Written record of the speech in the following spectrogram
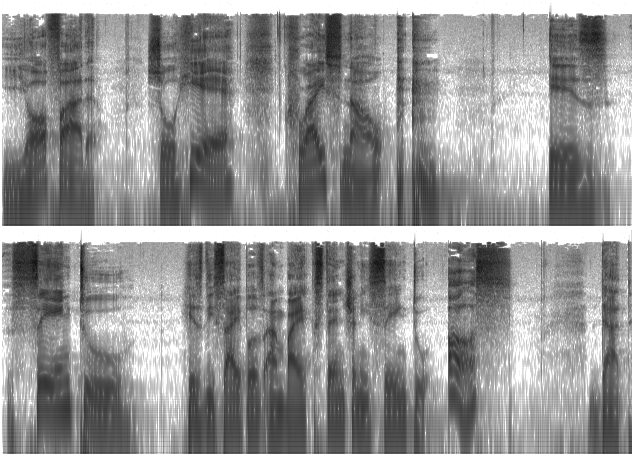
your Father. So here, Christ now is saying to his disciples, and by extension, he's saying to us that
